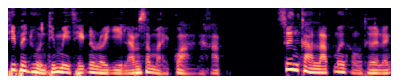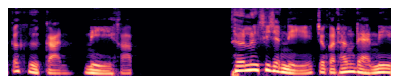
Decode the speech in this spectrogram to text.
ที่เป็นหุ่นที่มีเทคโนโลยีล้ำสมัยกว่านะครับ ซึ่งการรับมือของเธอนั้นก็คือการหนีครับ เธอเลือกที่จะหนีจนกระทั่งแดนนี่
